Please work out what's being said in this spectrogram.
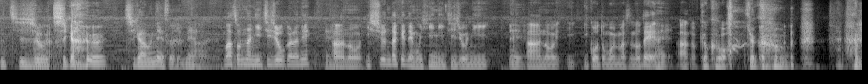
日常、はい。違う違うねそれね、はい。まあそんな日常からね、ええ。あの一瞬だけでも非日常にええ。あのい行こうと思いますので、はい。あの曲を。曲を あの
